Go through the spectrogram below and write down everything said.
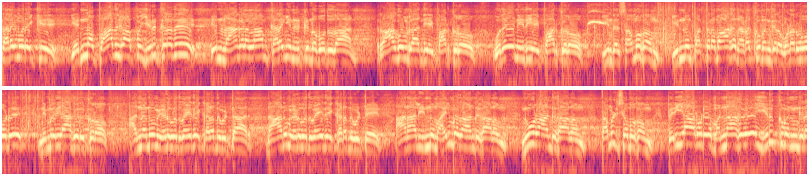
தலைமுறைக்கு என்ன பாதுகாப்பு இருக்கிறது என்று நாங்களெல்லாம் கலங்கி நிற்கின்ற போதுதான் ராகுல் காந்தியை பார்க்கிறோம் உதயநிதியை பார்க்கிறோம். இந்த சமூகம் இன்னும் பத்திரமாக நடக்கும் என்கிற உணர்வோடு நிம்மதியாக இருக்கிறோம். அண்ணனும் எழுபது வயதை கடந்து விட்டார் நானும் எழுபது வயதை கடந்து விட்டேன். ஆனால் இன்னும் ஐம்பது ஆண்டு காலம் நூறு ஆண்டு காலம் தமிழ் சமூகம் பெரியாருடைய மண்ணாகவே இருக்கும் என்கிற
